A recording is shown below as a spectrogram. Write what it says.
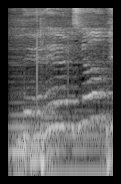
There is no pain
